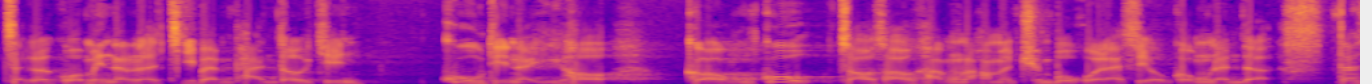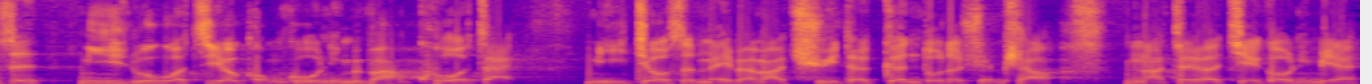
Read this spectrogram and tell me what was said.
整个国民党的基本盘都已经固定了以后，巩固赵少康让他们全部回来是有功能的。但是你如果只有巩固，你没办法扩展。你就是没办法取得更多的选票，那这个结构里面，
